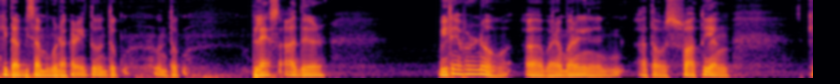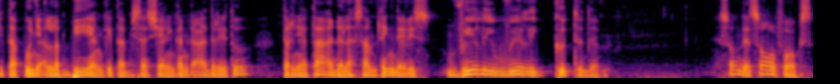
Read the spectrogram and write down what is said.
kita bisa menggunakan itu untuk untuk bless other we never know uh, barang-barang yang atau sesuatu yang kita punya lebih yang kita bisa sharingkan ke other itu ternyata adalah something that is really really good to them. So that's all folks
